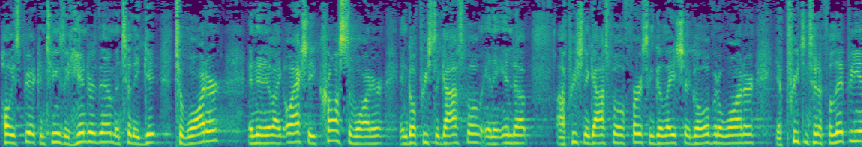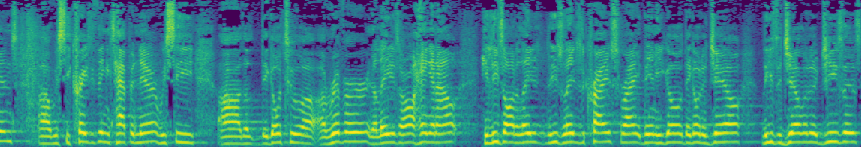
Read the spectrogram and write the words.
Holy Spirit continues to hinder them until they get to water, and then they're like, "Oh, actually, cross the water and go preach the gospel." And they end up uh, preaching the gospel first in Galatia, go over the water, and preaching to the Philippians. Uh, we see crazy things happen there. We see uh, the, they go to a, a river, and the ladies are all hanging out He leads all the ladies, these ladies to Christ, right? Then he go, they go to jail, leads the jailer to Jesus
